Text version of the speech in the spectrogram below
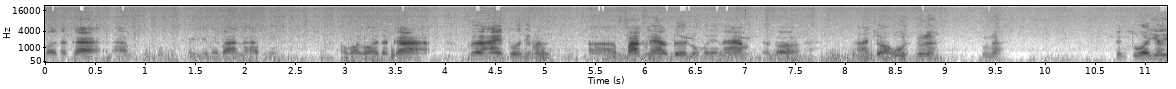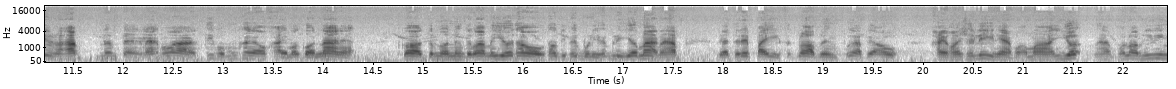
ลอยตะกร้านะครับไข่ที่ในบ้านนะครับนี่เอามาลอยตะกร้า เพื่อให้ตัวที่มันฟักแล้วเดินลงไปในน้ำแล้วก็ หาจออุ้ยนู่นะนู่นะเป็นตัวเยอะอยู่นะครับ เริ่มแตกแล้ว เพราะว่าที่ผมเคยเอาไข่มาก่อนหน้าเนี่ย ก็จำนวนหนึ่งแต่ว่าไม่เยอะเท่าเท่าที่เพชรบุรีเพชรบุรีเยอะมากนะครับ เดี๋ยวจะได้ไปอีกสักรอบหนึ่งเพื่อไปเอาไข่หอยเชอรี่เนี่ยผมเอามาเยอะนะครับ เพราะรอบนี้วิ่ง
